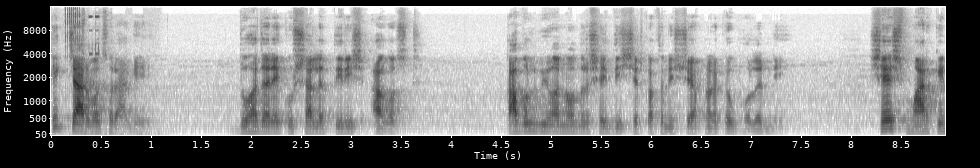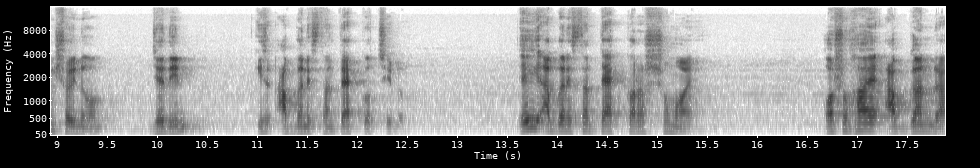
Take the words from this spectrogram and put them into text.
ঠিক চার বছর আগে দু হাজার একুশ সালের তিরিশ আগস্ট, কাবুল বিমানবন্দরের সেই দৃশ্যের কথা নিশ্চয়ই আপনারা কেউ ভোলেননি। শেষ মার্কিন সৈন্য যেদিন আফগানিস্তান ত্যাগ করছিল। এই আফগানিস্তান ত্যাগ করার সময় অসহায় আফগানরা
